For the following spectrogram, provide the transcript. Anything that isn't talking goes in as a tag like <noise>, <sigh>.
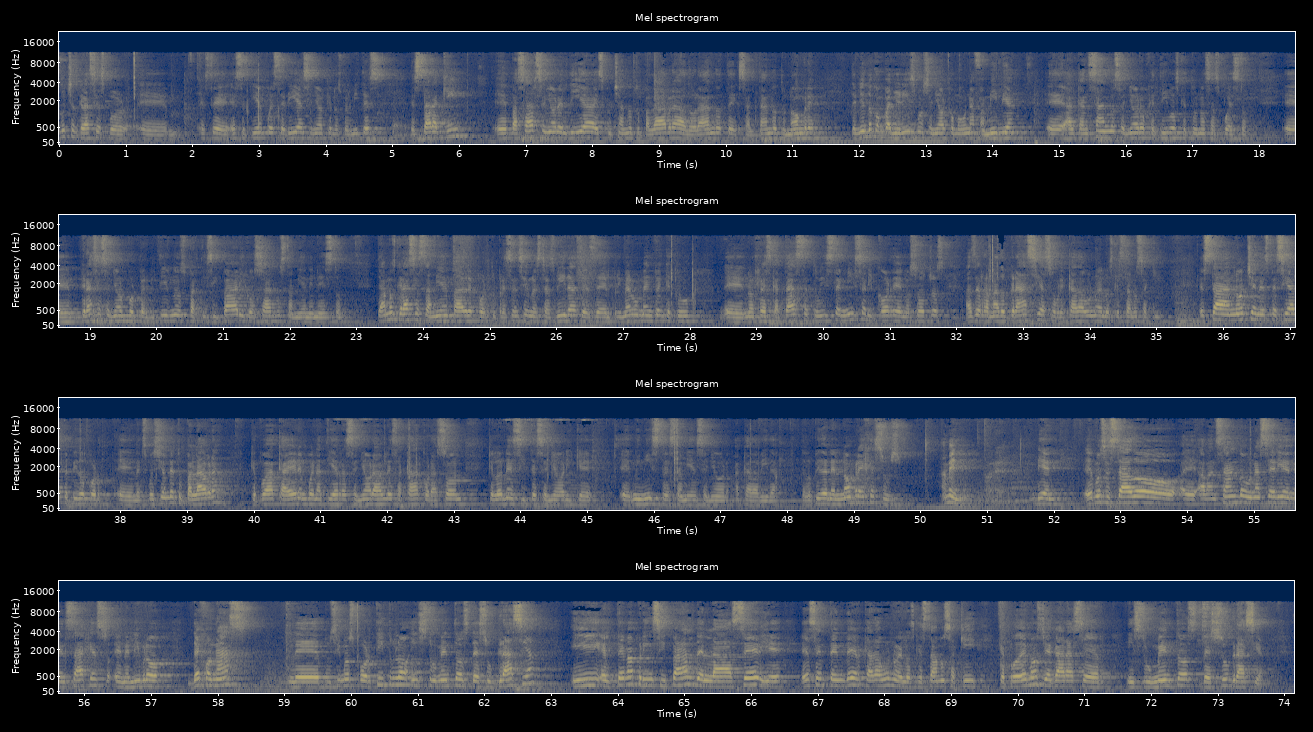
Muchas gracias por eh, este, este, tiempo, este día, Señor, que nos permites estar aquí, eh, pasar, Señor, el día escuchando tu palabra, adorándote, exaltando tu nombre, teniendo compañerismo, Señor, como una familia, eh, alcanzando, Señor, objetivos que tú nos has puesto. gracias, Señor, por permitirnos participar y gozarnos también en esto. Te damos gracias también, Padre, por tu presencia en nuestras vidas desde el primer momento en que tú eh, nos rescataste, tuviste misericordia de nosotros, has derramado gracias sobre cada uno de los que estamos aquí. Esta noche en especial te pido por eh, la exposición de tu palabra, que pueda caer en buena tierra, Señor, hables a cada corazón que lo necesite, Señor, y que eh, ministres también, Señor, a cada vida. Te lo pido en el nombre de Jesús. Amén. Bien, hemos estado avanzando una serie de mensajes en el libro de Jonás. Le pusimos por título Instrumentos de su gracia y el tema principal de la serie es entender cada uno de los que estamos aquí que podemos llegar a ser instrumentos de su gracia,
